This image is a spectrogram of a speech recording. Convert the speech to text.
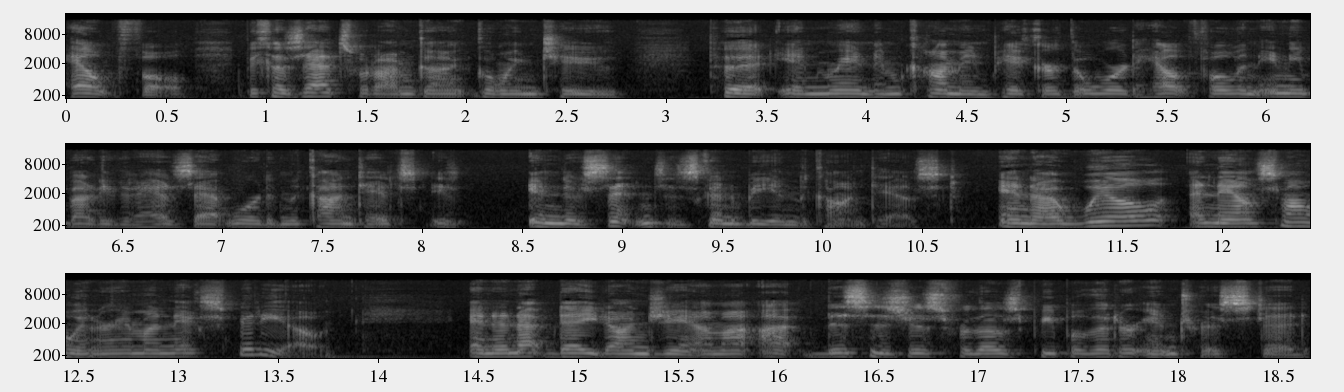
helpful because that's what I'm going, to put in random comment picker, the word helpful, and anybody that has that word in the contest is in their sentence is going to be in the contest. And I will announce my winner in my next video. And an update on Jim. I, I, this is just for those people that are interested.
